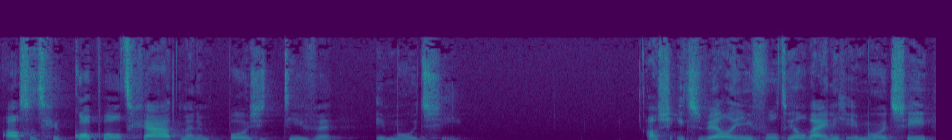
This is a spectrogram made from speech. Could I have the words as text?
als het gekoppeld gaat met een positieve emotie. Als je iets wil en je voelt heel weinig emotie,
